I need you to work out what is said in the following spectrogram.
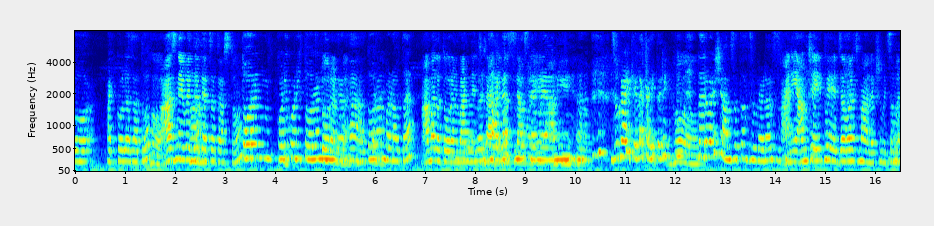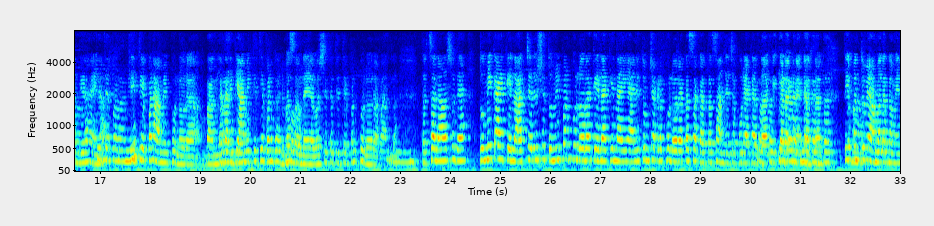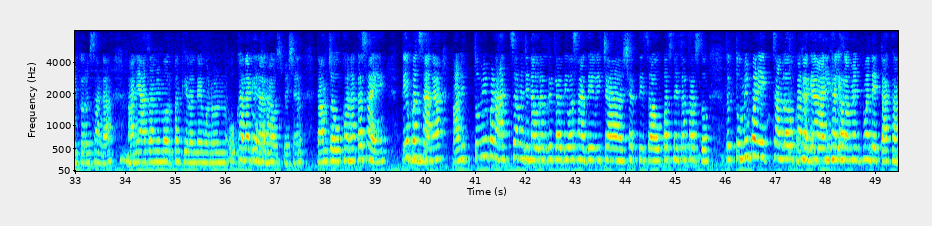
अटकवला जातो हो आज नैवेद्य हा. त्याचाच असतो तोरण कोणी कोणी तोरण तोरण बनवतात. हा तोरण बनवतात आम्हाला तोरण बांधण्याची जागा जागाच नसल्यामुळे आम्ही जुगाड केला काहीतरी हो. दरवर्षी आमचा तोच जुगाड असतो. आणि आमच्या इथे जवळच महालक्ष्मीचं हा, मंदिर आहे ना तिथे पण आम्ही- तिथे पण आम्ही फुलोरा बांधला कारण की बांधला. आम्ही तिथे पण घट. बसवलाय यावर्षी तर तिथे पण फुलोरा बांधला. तर चला असू द्या तुम्ही काय केलं? आजच्या दिवशी तुम्ही पण फुलोरा केला की नाही? आणि तुमच्याकडे फुलोरा कसा करता? सांज्याच्या पुऱ्या करता की कडकण्या करतात. ते पण तुम्ही आम्हाला. कमेंट करून सांगा. आणि आज आम्ही मोरपंखी रंग आहे म्हणून उखाणा घेणार. आहोत स्पेशल तर आमचा उखाणा कसा आहे ते पण सांगा. आणि तुम्ही पण आजचा म्हणजे नवरात्रीतला दिवस हा देवीच्या शक्तीचा उपासनेचाच असतो. तर तुम्ही पण एक चांगला उखाणा घ्या आणि खाली कमेंटमध्ये टाका.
